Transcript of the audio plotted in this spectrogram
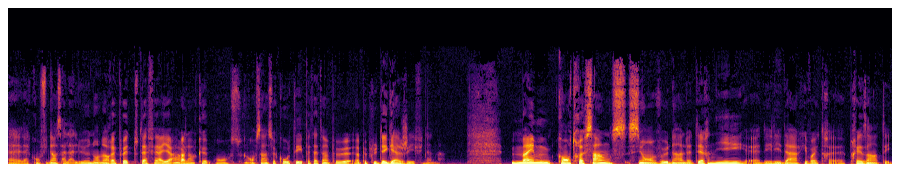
La confidence à la lune, on aurait pu être tout à fait ailleurs, alors qu'on on sent ce côté peut-être un peu, un peu plus dégagé, finalement même contresens, si on veut, dans le dernier euh, des leaders qui va être euh, présenté.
